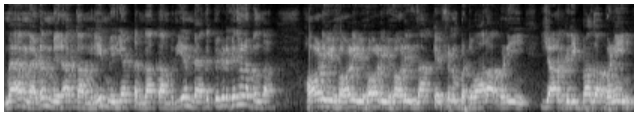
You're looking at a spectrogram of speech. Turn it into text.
ਮੈਂ ਕਿਹਾ ਮੈਡਮ ਮੇਰਾ ਕੰਮ ਨਹੀਂ ਮੇਰੀਆਂ ਟੰਗਾਂ ਐ ਮੈਂ ਤਾਂ ਕ੍ਰਿਕਟ ਖੇਡਣ ਵਾਲਾ ਬੰਦਾ। ਹੌਲੀ ਹੌਲੀ ਹੌਲੀ ਹੌਲੀ ਲੱਗ ਕੇ ਫਿਲਮ ਬਟਵਾਰਾ ਬਣੀ, ਯਾਰ ਗਰੀਬਾਂ ਦਾ ਬਣੀ।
